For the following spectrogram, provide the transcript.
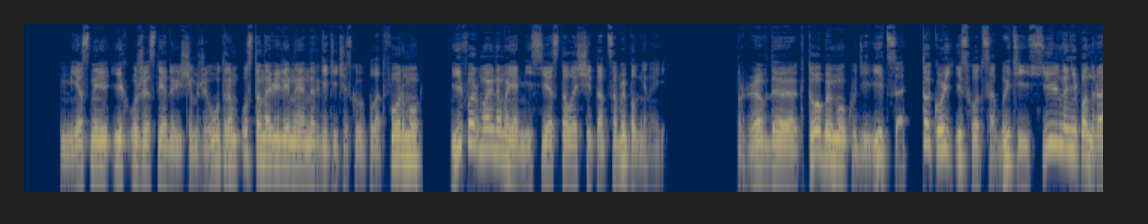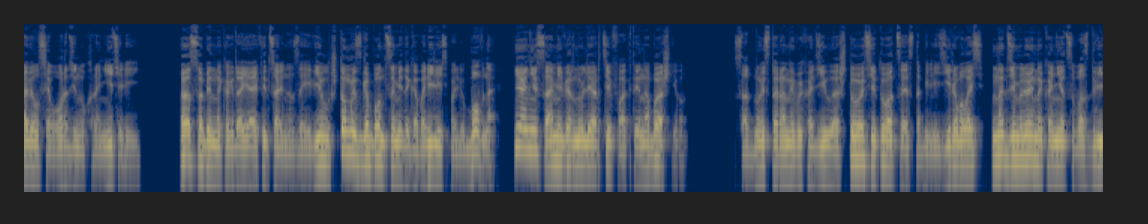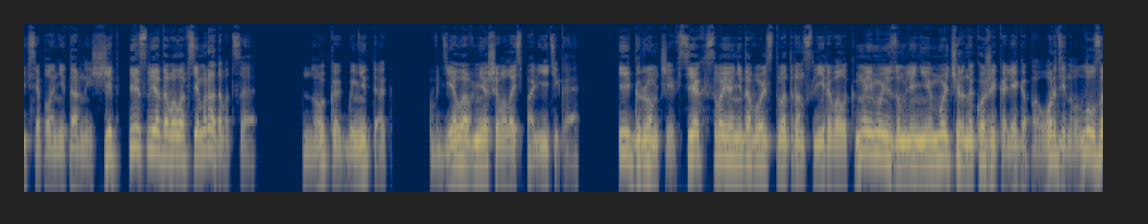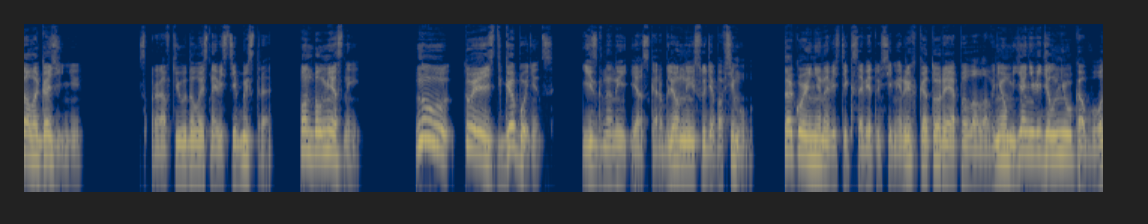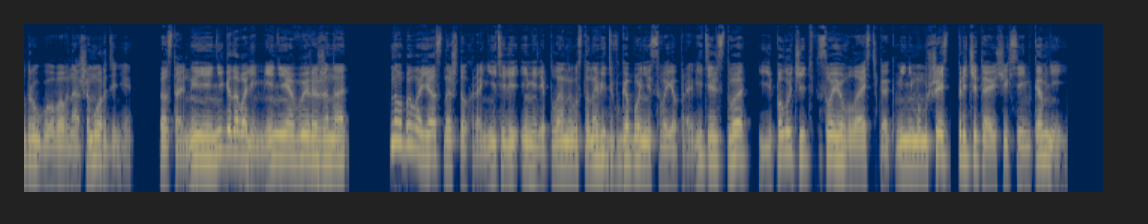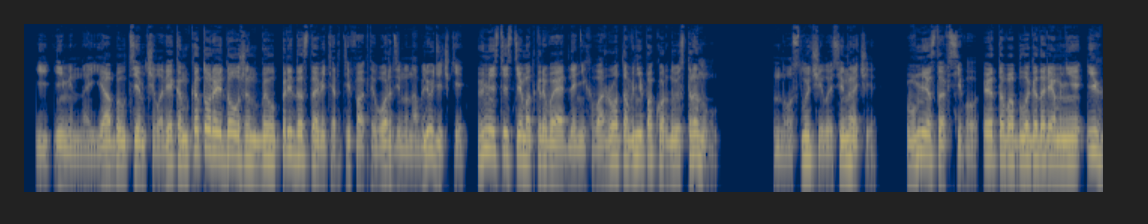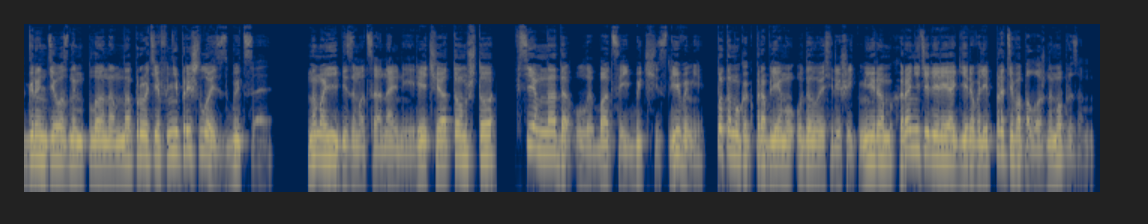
Местные их уже следующим же утром установили на энергетическую платформу, и формально моя миссия стала считаться выполненной. Правда, кто бы мог удивиться, такой исход событий сильно не понравился Ордену Хранителей. Особенно, когда я официально заявил, что мы с габонцами договорились полюбовно, и они сами вернули артефакты на башню. С одной стороны выходило, что ситуация стабилизировалась, над землей наконец воздвигся планетарный щит и следовало всем радоваться. Но как бы не так. В дело вмешивалась политика, и громче всех свое недовольство транслировал к моему изумлению мой чернокожий коллега по ордену Лузала Газини. Справки удалось навести быстро. Он был местный. Ну, то есть габонец. Изгнанный и оскорбленный, судя по всему. Такой ненависти к Совету Семерых, которая пылала в нем, я не видел ни у кого другого в нашем Ордене. Остальные негодовали менее выраженно, но было ясно, что хранители имели планы установить в Габоне свое правительство и получить в свою власть как минимум шесть причитающихся им камней. И именно я был тем человеком, который должен был предоставить артефакты Ордену на блюдечке, вместе с тем открывая для них ворота в непокорную страну. Но случилось иначе. Вместо всего этого, благодаря мне, их грандиозным планам, напротив, не пришлось сбыться. На мои безэмоциональные речи о том, что всем надо улыбаться и быть счастливыми, потому как проблему удалось решить миром, хранители реагировали противоположным образом.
